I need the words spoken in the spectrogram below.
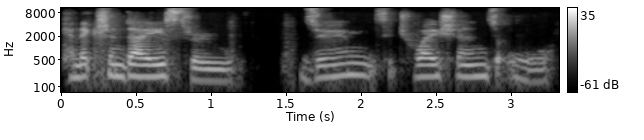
connection days through Zoom situations or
